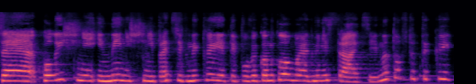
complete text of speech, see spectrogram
Це колишні і нинішні працівники типу виконкому і адміністрації. Ну тобто такий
